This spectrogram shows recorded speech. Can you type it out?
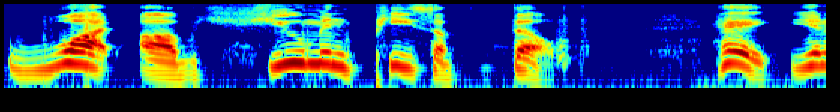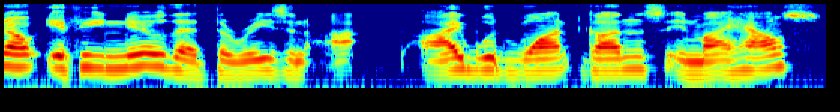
What a human piece of filth. Hey, you know, if he knew that the reason I, I would want guns in my house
